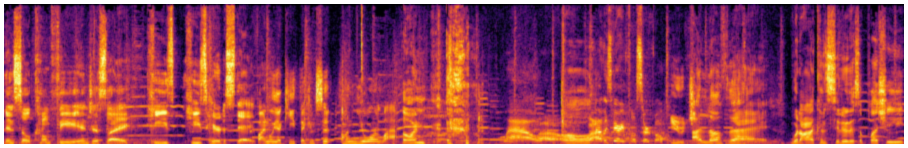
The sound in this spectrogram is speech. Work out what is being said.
and so comfy and just like he's he's here to stay. Finally, a Keith that can sit on your lap. On Wow. Wow. Oh. That was very full circle. Huge. I love that. Would I consider this a plushie?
